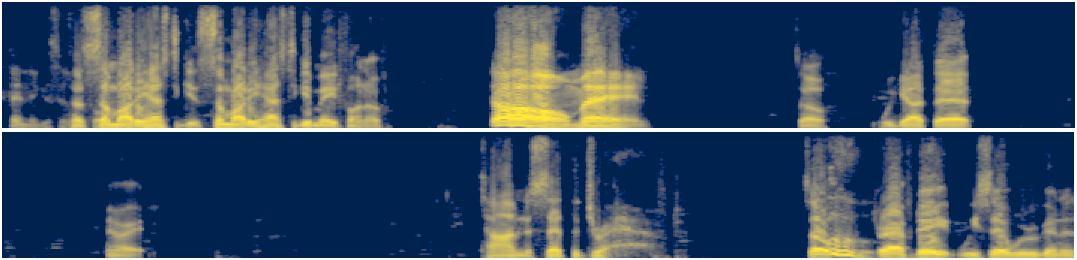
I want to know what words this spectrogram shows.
that nigga said Because somebody has to get somebody has to get made fun of. Oh man. So we got that. All right. Time to set the draft. So Ooh. draft date, we said we were gonna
